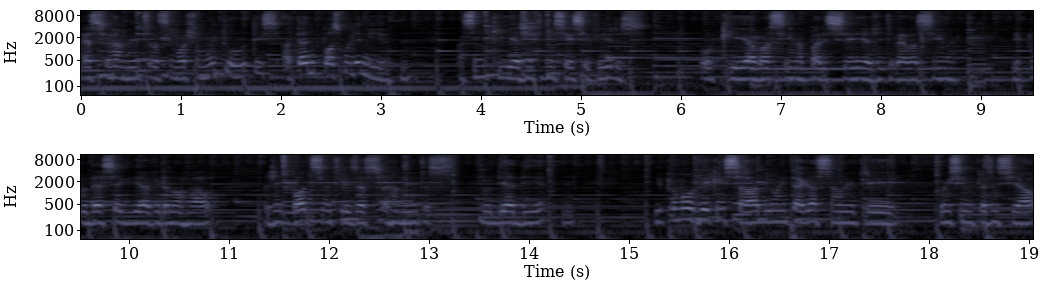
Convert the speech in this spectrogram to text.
essas ferramentas elas se mostram muito úteis até no pós-pandemia. Né? Assim que a gente vencer esse vírus, ou que a vacina aparecer, a gente tiver a vacina e puder seguir a vida normal, a gente pode sim utilizar essas ferramentas no dia a dia né? e promover, quem sabe, uma integração entre o ensino presencial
